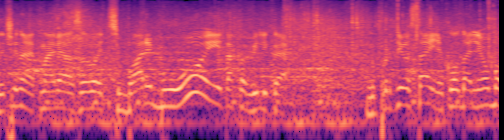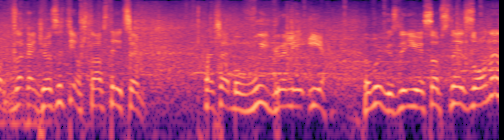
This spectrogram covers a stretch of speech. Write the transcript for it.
начинает навязывать борьбу. И такое великое противостояние около дальнего борта заканчивается тем, что австрийцы шайбу выиграли и вывезли ее из собственной зоны.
